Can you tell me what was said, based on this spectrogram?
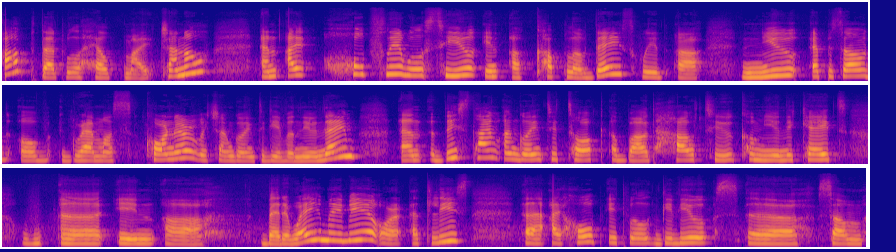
up. That will help my channel. And I hopefully will see you in a couple of days with a new episode of Grandma's Corner, which I'm going to give a new name. And this time I'm going to talk about how to communicate uh, in a better way, maybe, or at least uh, I hope it will give you uh, some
